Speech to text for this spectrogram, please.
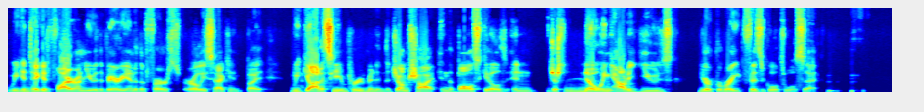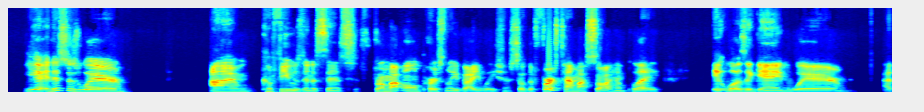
we can take a flyer on you at the very end of the first, early second, but we got to see improvement in the jump shot, in the ball skills, and just knowing how to use your great physical tool set. Yeah, and this is where I'm confused in a sense from my own personal evaluation. So the first time I saw him play, it was a game where I,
